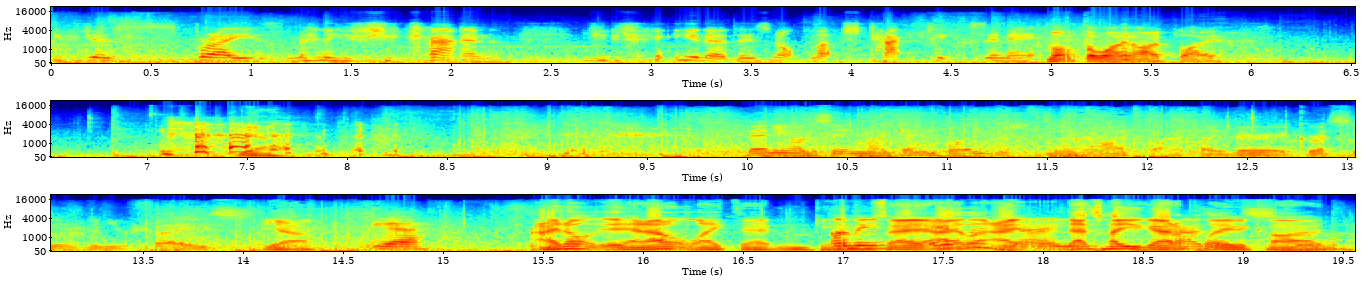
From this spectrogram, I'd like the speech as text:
you just spray as many as you can. You, you know, there's not much tactics in it. Not the way I play. yeah. If anyone's seen my gameplay, you should know how I play. I play very aggressive in your face. Yeah. Yeah. I don't, and I don't like that in games. I mean, I, every I, I, game that's how you gotta play the COD. skill.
